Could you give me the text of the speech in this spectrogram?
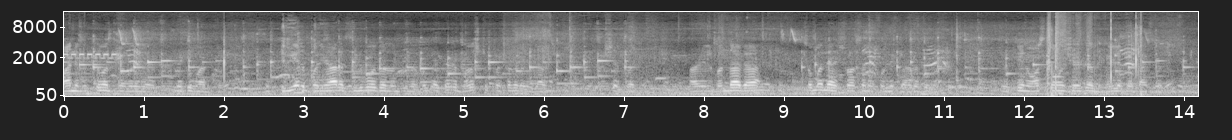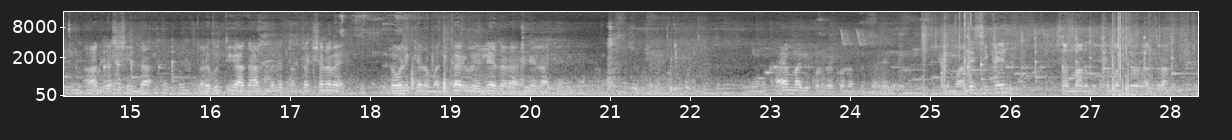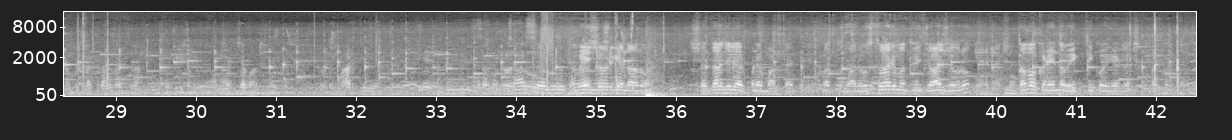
ಮಾನ್ಯ ಮುಖ್ಯಮಂತ್ರಿಗಳಿಗೆ ಭೇಟಿ ಮಾಡ್ತೇವೆ. ಏನು ಪರಿಹಾರ ಸಿಗ್ಬೋದು ಅನ್ನೋದ್ರ ಬಗ್ಗೆ ಯಾಕಂದರೆ ಭಾಳಷ್ಟು ಪ್ರಕರಣಗಳಿದ್ದಾವೆ ವಿಷಯದ ಆದರೆ ಇಲ್ಲಿ ಬಂದಾಗ ಸುಮ್ಮನೆ ಆಶ್ವಾಸನೆ ಕೊಡಲಿಕ್ಕೆ ಆಗೋದಿಲ್ಲ. ಇವತ್ತೇನು ವಾಸ್ತವಾಂಶ ಇದೆ ಅದು ಹೇಳಬೇಕಾಗ್ತದೆ ಆ ದೃಷ್ಟಿಯಿಂದ ಹೊರಗುತ್ತಿಗೆ ಆಧಾರದ ಮೇಲೆ ತತ್ಕ್ಷಣವೇ ತಗೊಳ್ಳಿಕ್ಕೆ ನಮ್ಮ ಅಧಿಕಾರಿಗಳು ಇಲ್ಲೇ ಇದ್ದಾರೆ ಅರಣ್ಯ ಇಲಾಖೆ ಸೂಚನೆ ನೀವು ಖಾಯಮಾಗಿ ಆಗಿ ಕೊಡಬೇಕು ಅನ್ನೋಂಥದ್ದು ಹೇಳಿದರೆ ನಿಮ್ಮ ಅನಿಸಿಕೆ ಸನ್ಮಾನ ಮುಖ್ಯಮಂತ್ರಿಯವರ ಹತ್ರ ನಮ್ಮ ಸರ್ಕಾರದ ಹತ್ರ ಚರ್ಚೆ ಮಾಡ್ತೀವಿ ಮಾಡ್ತೀವಿ ಅಂತ ಹೇಳಿ ರಮೇಶ್ ಅವರಿಗೆ ನಾನು ಶ್ರದ್ಧಾಂಜಲಿ ಅರ್ಪಣೆ ಮಾಡ್ತಾ ಇದ್ದೀವಿ ಮತ್ತು ಮಾನ್ಯ ಉಸ್ತುವಾರಿ ಮಂತ್ರಿ ಜಾರ್ಜ್ ಅವರು ತಮ್ಮ ಕಡೆಯಿಂದ ವೈಯಕ್ತಿಕವಾಗಿ ಎರಡು ಲಕ್ಷ ರೂಪಾಯಿ ಕೊಡ್ತಾರೆ.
